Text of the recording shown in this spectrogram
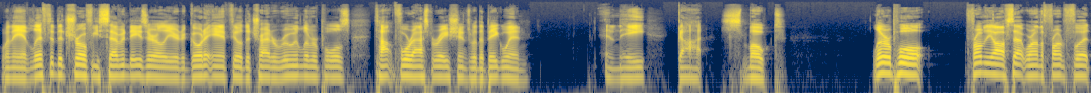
when they had lifted the trophy seven days earlier to go to Anfield to try to ruin Liverpool's top four aspirations with a big win? And they got smoked. Liverpool from the offset we're on the front foot.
